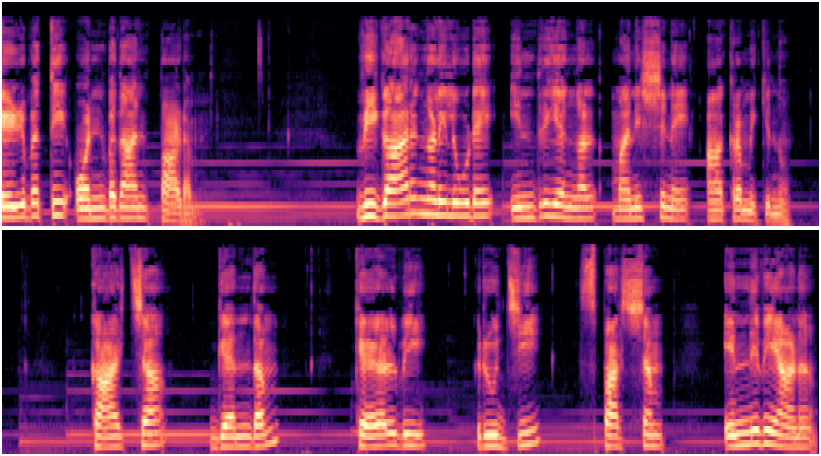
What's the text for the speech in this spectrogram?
എഴുപത്തി ഒൻപതാം പാഠം. വികാരങ്ങളിലൂടെ ഇന്ദ്രിയങ്ങൾ മനുഷ്യനെ ആക്രമിക്കുന്നു. കാഴ്ച ഗന്ധം കേൾവി രുചി സ്പർശം എന്നിവയാണ്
